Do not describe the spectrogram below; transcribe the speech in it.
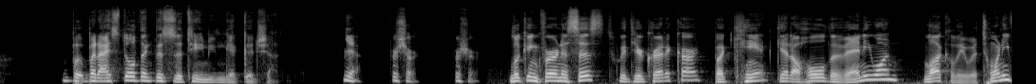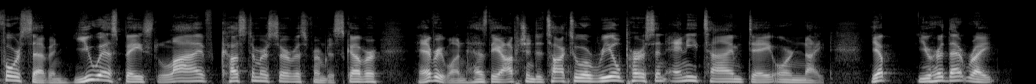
but but I still think this is a team you can get good shots against. Yeah, for sure. For sure. Looking for an assist with your credit card, but can't get a hold of anyone? Luckily, with 24 7 US based live customer service from Discover, everyone has the option to talk to a real person anytime, day or night. Yep, you heard that right.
